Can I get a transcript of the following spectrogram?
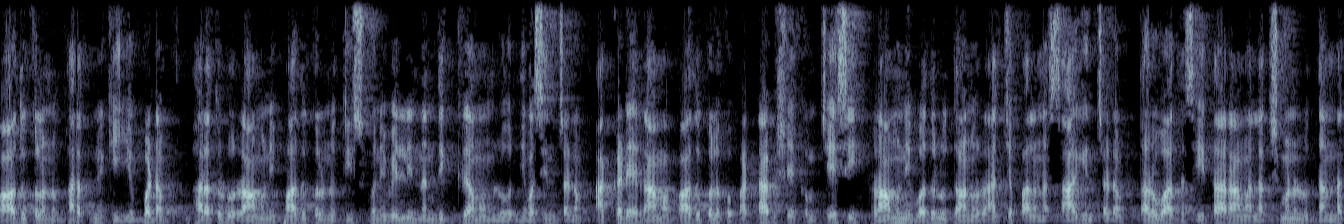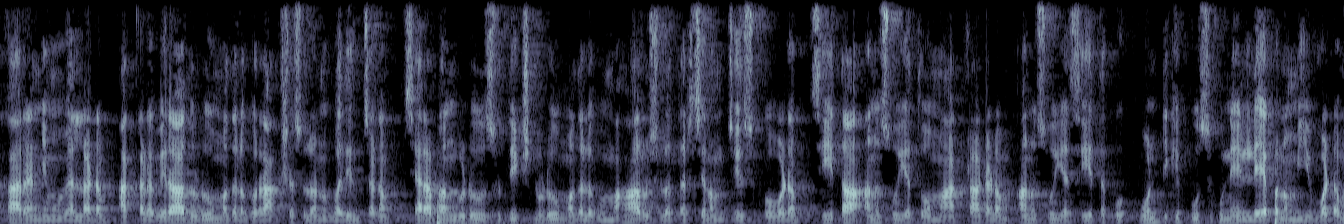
పాదుకలను భరతునికి ఇవ్వడం భరతుడు రాముని పాదుకలను తీసుకుని వెళ్ళి నందిగ్రామంలో నివసించడం అక్కడే రామ పాదుకలకు పట్టాభిషేకం చేసి రాముని బదులు తాను రాజ్యపాలన సాగించడం తరువాత సీతారామ లక్ష్మణులు దండకారణ్యము వెళ్ళడం అక్కడ విరాధుడు మొదలగు రాక్షసులను వధించడం శరభంగుడు సుతీక్ష్ణుడు మొదలగు మహారుషుల దర్శనం చేసుకోవడం సీత అనసూయతో మాట్లాడడం అనసూయ సీతకు ఒంటికి పూసుకునే లేపనం ఇవ్వడం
